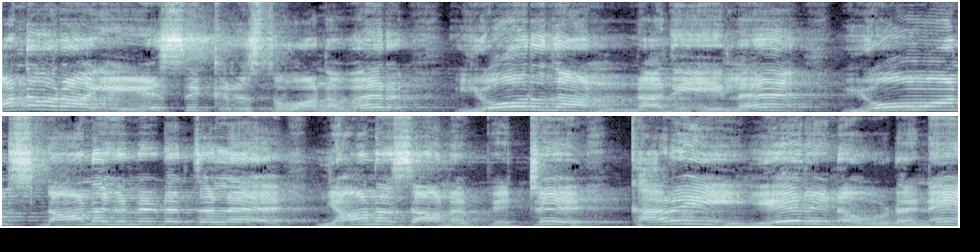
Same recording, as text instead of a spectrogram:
ஆண்டவராகிய இயேசு கிறிஸ்துவானவர் யோர்தான் நதியில யோவான் ஸ்நானகனிடத்துல ஞானசானம் பெற்று கரை ஏறின உடனே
